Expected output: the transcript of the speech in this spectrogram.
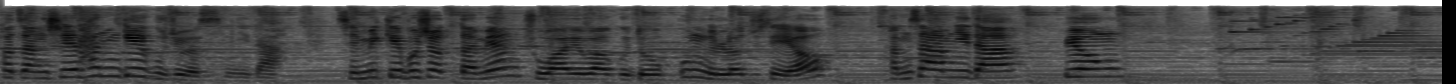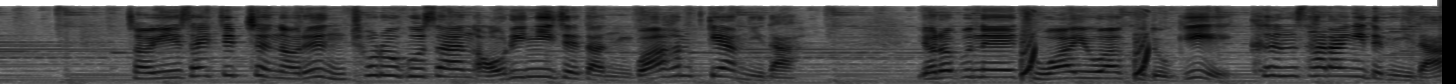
화장실 1개 구조였습니다. 재밌게 보셨다면 좋아요와 구독 꾹 눌러주세요. 감사합니다. 뿅! 저희 살집 채널은 초록우산 어린이재단과 함께합니다. 여러분의 좋아요와 구독이 큰 사랑이 됩니다.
